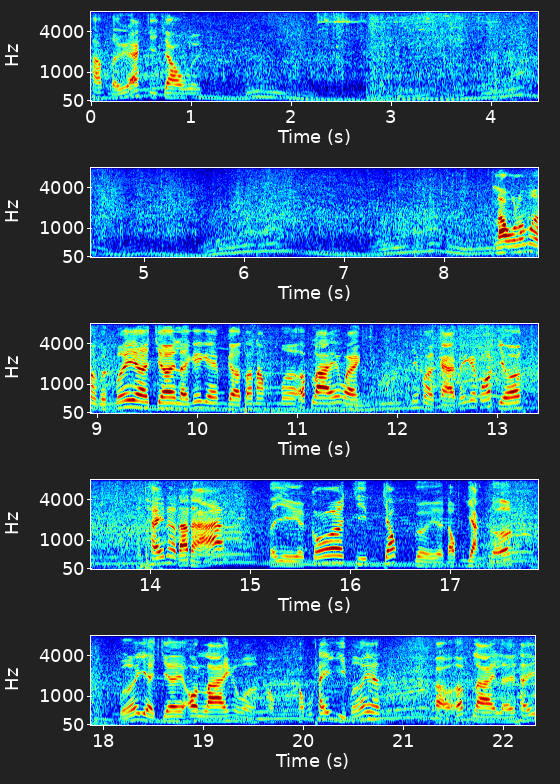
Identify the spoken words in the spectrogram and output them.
Tham tử ác như trâu ơi lâu lắm rồi mình mới ờ, chơi lại cái game GTA 5 uh, ờ, offline các bạn. Nhưng mà cài mấy cái mod vô mình thấy nó đã đã. Tại vì có chim chóc rồi động vật nữa. Bữa giờ chơi online không à không không thấy gì mới hết. Vào offline lại thấy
